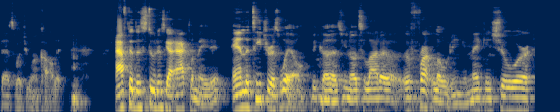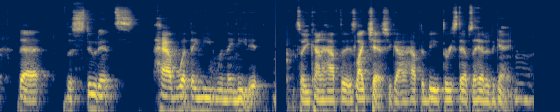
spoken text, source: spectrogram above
that's what you want to call it after the students got acclimated and the teacher as well because you know it's a lot of front loading and making sure that the students have what they need when they need it so you kind of have to it's like chess you gotta have to be three steps ahead of the game mm.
